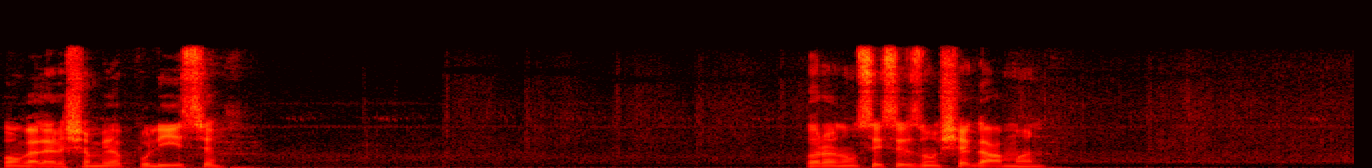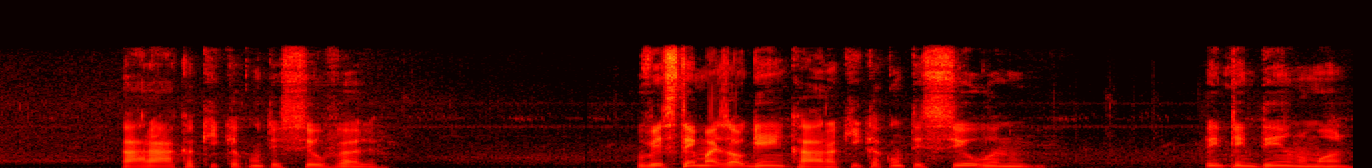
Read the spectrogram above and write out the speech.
Bom, galera, chamei a polícia. Agora eu não sei se eles vão chegar, mano. Caraca, o que que aconteceu, velho? Vou ver se tem mais alguém, cara. O que que aconteceu, mano? Não tô entendendo, mano.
